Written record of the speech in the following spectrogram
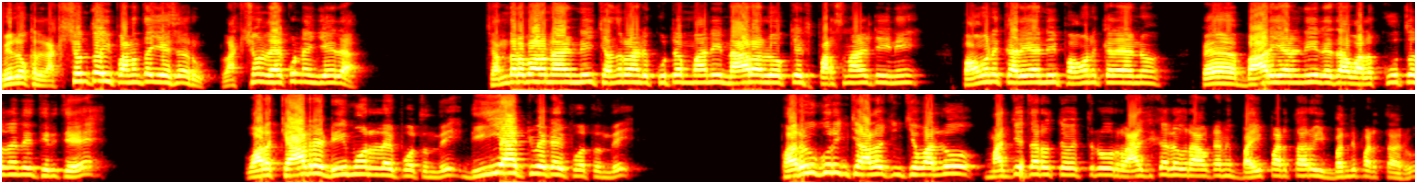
వీళ్ళు ఒక లక్ష్యంతో ఈ పనంతా చేశారు. లక్ష్యం లేకుండా ఏం చేయలే? చంద్రబాబు నాయుడిని చంద్రబాబు నాయుడు కుటుంబాన్ని నారా లోకేష్ పర్సనాలిటీని పవన్ కళ్యాణ్ని పవన్ కళ్యాణ్ భార్యలని లేదా వాళ్ళ కూతుర్లని తిరితే వాళ్ళ క్యాడర్ డిమోరల్ అయిపోతుంది డీయాక్టివేట్ అయిపోతుంది. పరువు గురించి ఆలోచించే వాళ్ళు మధ్యతరగతి వ్యక్తులు రాజకీయాలకు రావడానికి భయపడతారు ఇబ్బంది పడతారు.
